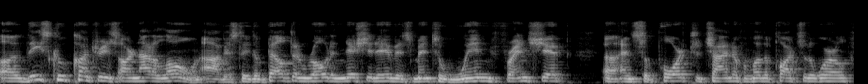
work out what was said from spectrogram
uh, these two countries are not alone, obviously. The Belt and Road Initiative is meant to win friendship uh, and support to China from other parts of the world.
